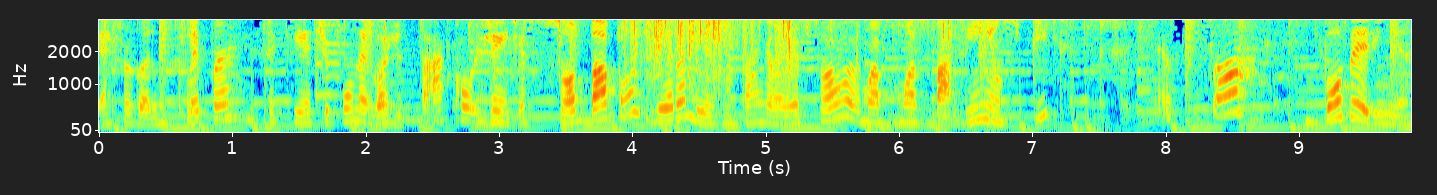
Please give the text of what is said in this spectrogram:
I forgot, um clipper. Isso aqui é tipo um negócio de taco. Gente, é só baboseira mesmo, tá, galera? É só uma, umas balinhas, uns pip. É só bobeirinha.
